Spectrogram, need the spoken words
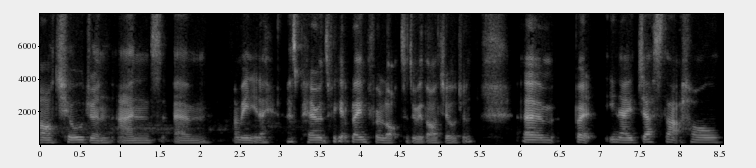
our children, and um, I mean, you know, as parents, we get blamed for a lot to do with our children. Um, but you know, just that whole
